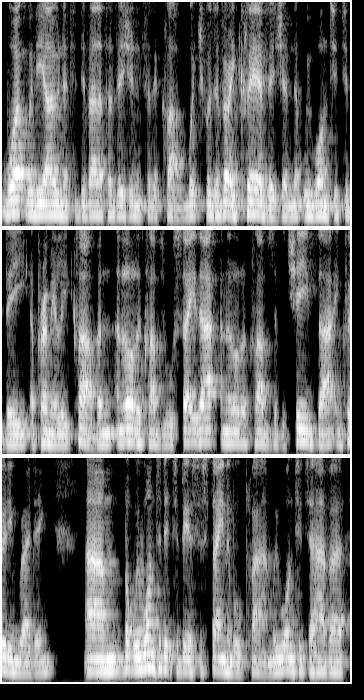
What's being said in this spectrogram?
work with the owner to develop a vision for the club, which was a very clear vision that we wanted to be a Premier League club. And, and a lot of clubs will say that, and a lot of clubs have achieved that, including Reading. Um, but we wanted it to be a sustainable plan. We wanted to have a,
